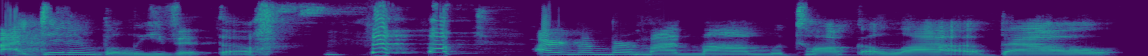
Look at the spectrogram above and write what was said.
I didn't believe it though. I remember my mom would talk a lot about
